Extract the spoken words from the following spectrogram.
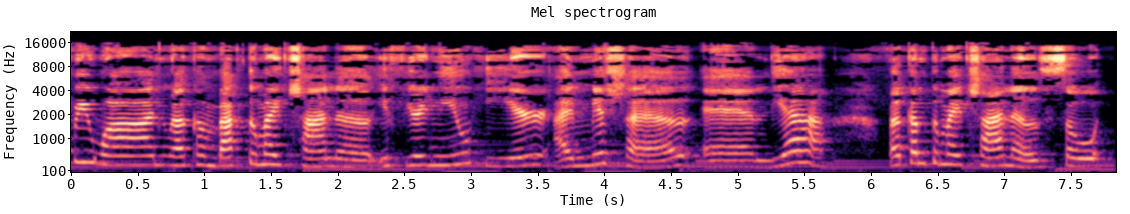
everyone! Welcome back to my channel. If you're new here, I'm Michelle and yeah, welcome to my channel. So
